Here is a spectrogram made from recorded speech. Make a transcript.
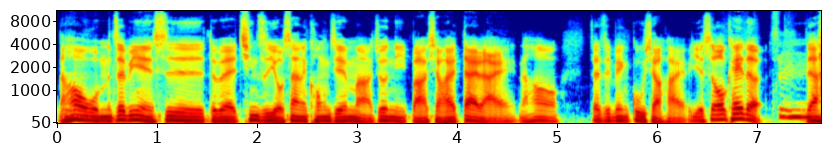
然后我们这边也是对不对？亲子友善的空间嘛，就你把小孩带来，然后在这边顾小孩也是 OK 的。嗯，对啊。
